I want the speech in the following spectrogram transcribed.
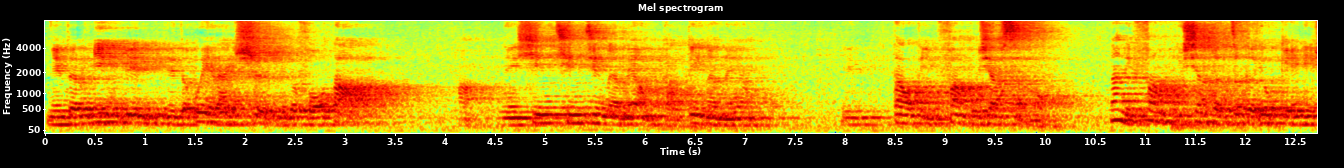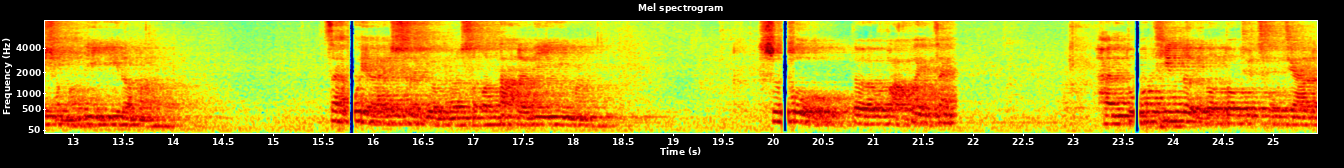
你的命运、你的未来世、你的佛道，啊，你心清净了没有？搞定了没有？你到底放不下什么？那你放不下的这个又给你什么利益了吗？在未来世有没有什么大的利益吗？师傅的法会在很多听了以后都去出家了。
